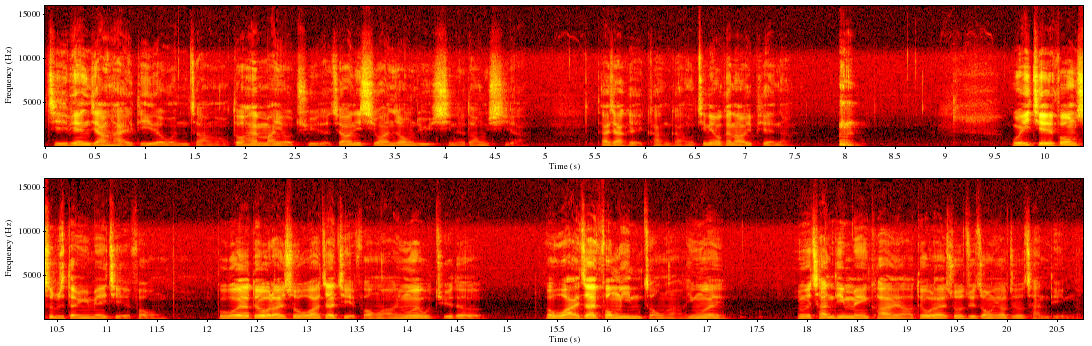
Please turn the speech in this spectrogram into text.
几篇讲海地的文章哦，都还蛮有趣的。只要你喜欢这种旅行的东西啊，大家可以看看。我今天又看到一篇呢、啊，微解封是不是等于没解封？不会啊，对我来说我还在解封啊，因为我觉得呃我还在封印中啊，因为因为餐厅没开啊，对我来说最重要就是餐厅啊。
